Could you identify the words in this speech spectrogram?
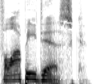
Floppy disk.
